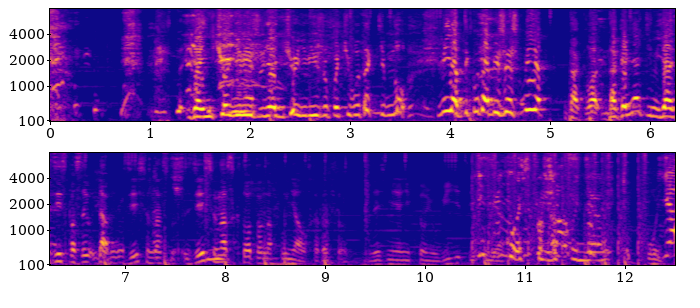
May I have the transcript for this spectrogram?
Я ничего не вижу, я ничего не вижу, почему так темно? Мия, ты куда бежишь, Мия? Так, ладно, догоняйте меня, я здесь посмотрю. Да, здесь у нас, здесь у нас кто-то нафунял, хорошо. Здесь меня никто не увидит. если я- Извините, Костя нахуй Ой. Я,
